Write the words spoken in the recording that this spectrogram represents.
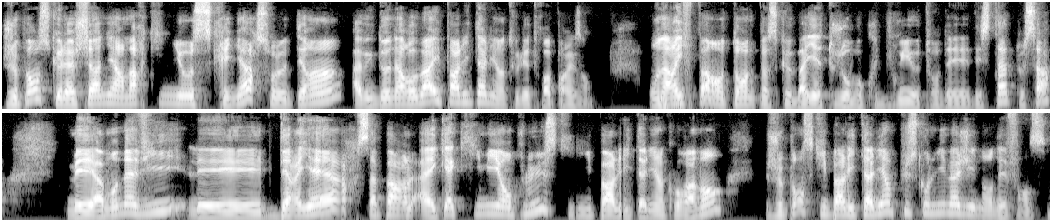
Je pense que la charnière Marquinhos-Skriniar sur le terrain, avec Donnarumma, ils parlent italien tous les trois, par exemple. On n'arrive pas à entendre parce qu'il bah, y a toujours beaucoup de bruit autour des, des, stats, tout ça. Mais à mon avis, les... derrière, ça parle avec Hakimi en plus, qui parle italien couramment. Je pense qu'il parle italien plus qu'on l'imagine en défense.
